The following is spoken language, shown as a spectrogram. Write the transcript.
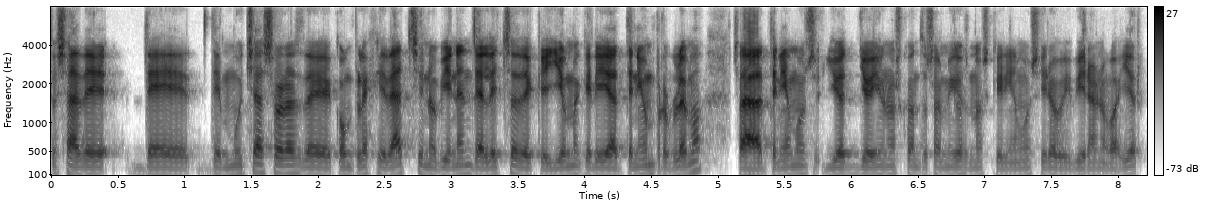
o sea, de- de muchas horas de complejidad, sino vienen del hecho de que yo me quería, tenía un problema, o sea, teníamos, yo, yo y unos cuantos amigos nos queríamos ir a vivir a Nueva York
